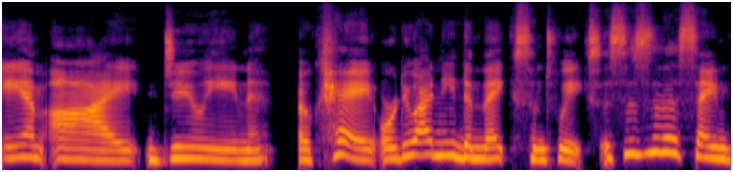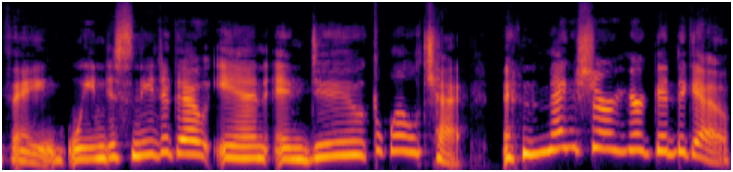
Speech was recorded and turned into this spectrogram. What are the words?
Am I doing okay? Or do I need to make some tweaks? This is the same thing. We just need to go in and do a little check and make sure you're good to go.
